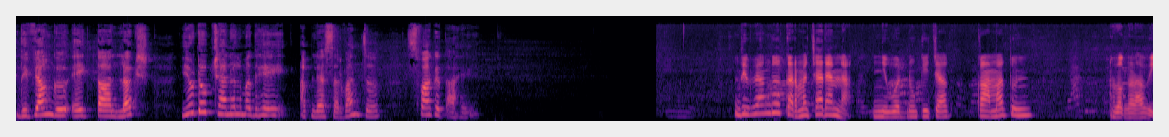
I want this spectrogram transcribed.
दिव्यांग एकता लक्ष यूट्यूब चॅनलमध्ये आपल्या सर्वांचं स्वागत आहे. दिव्यांग कर्मचाऱ्यांना निवडणुकीच्या कामातून वगळावे.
